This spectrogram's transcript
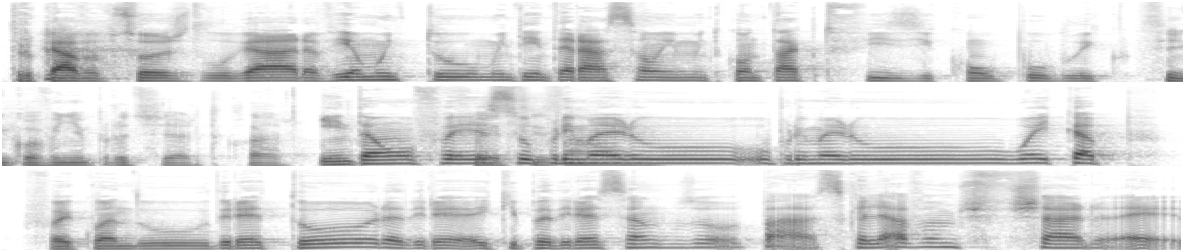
trocava pessoas de lugar. Havia muito, muita interação e muito contacto físico com o público. Sim, convinha proteger-te, claro. E então foi Foi esse o primeiro, o primeiro wake-up. Foi quando o diretor, a, dire- a equipa de direção começou, pá, se calhar vamos fechar. É,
